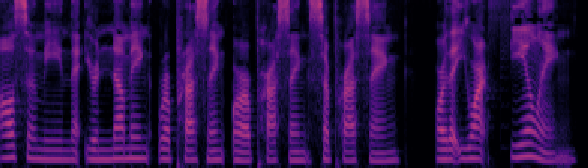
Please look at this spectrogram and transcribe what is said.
also mean that you're numbing repressing or oppressing suppressing or that you aren't feeling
